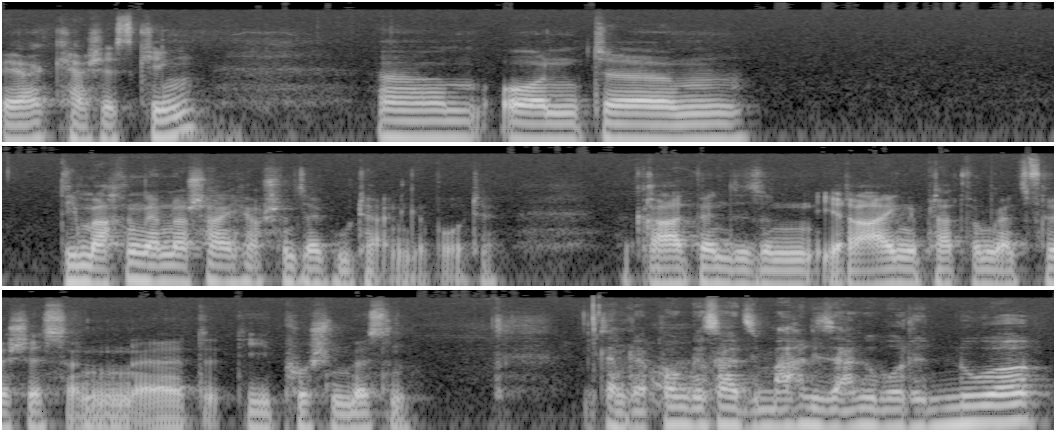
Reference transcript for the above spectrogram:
ja, Cash is King. Ähm, und ähm, die machen dann wahrscheinlich auch schon sehr gute Angebote. Gerade wenn sie so in ihre eigene Plattform ganz frisch ist und äh, die pushen müssen. Ich glaube, der Punkt ist halt, sie machen diese Angebote nur,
